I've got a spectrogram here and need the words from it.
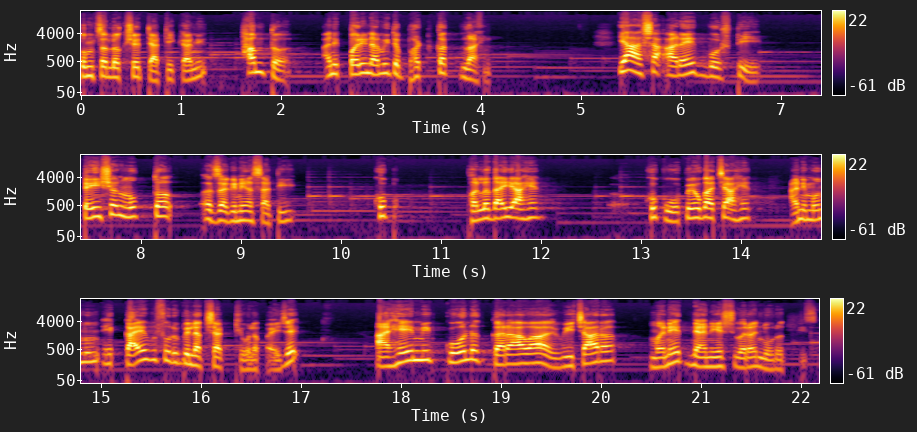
तुमचं लक्ष त्या ठिकाणी थांबतं आणि परिणामी ते भटकत नाही. या अशा अनेक गोष्टी टेन्शनमुक्त जगण्यासाठी खूप फलदायी आहेत खूप उपयोगाच्या आहेत आणि म्हणून हे कायमस्वरूपी लक्षात ठेवलं पाहिजे? आहे मी कोण करावा विचार मने ज्ञानेश्वर निवृत्तीचा.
